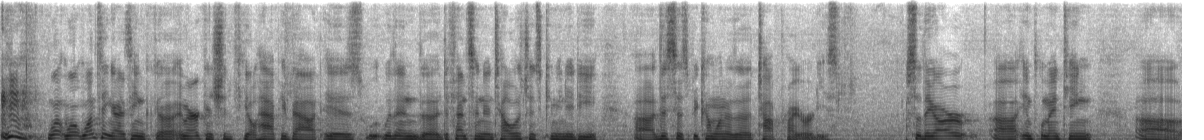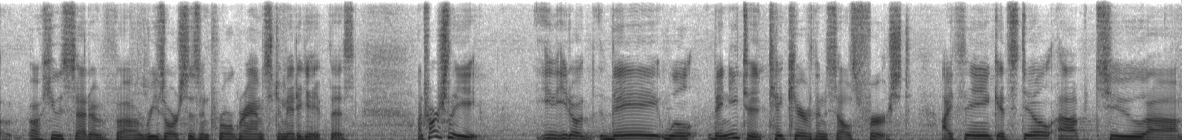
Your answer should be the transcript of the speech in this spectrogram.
well, one thing I think uh, Americans should feel happy about is within the defense and intelligence community, uh, this has become one of the top priorities. So they are uh, implementing uh, a huge set of uh, resources and programs to mitigate this. Unfortunately, you, you know they will they need to take care of themselves first. I think it's still up to uh,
